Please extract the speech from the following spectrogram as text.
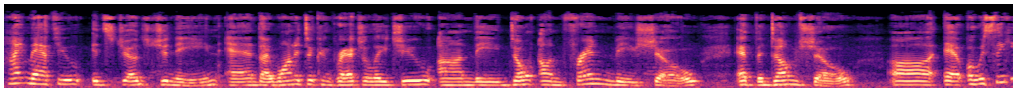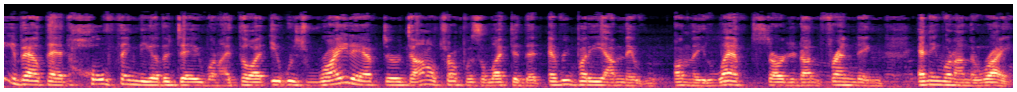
Hi, Matthew. It's Judge Jeanine, and I wanted to congratulate you on the Don't Unfriend Me show at the Dumb Show. Uh, I was thinking about that whole thing the other day when I thought it was right after Donald Trump was elected that everybody on the on the left started unfriending anyone on the right.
